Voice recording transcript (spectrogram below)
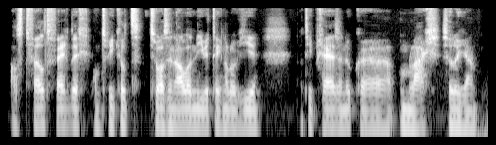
als het veld verder ontwikkelt, zoals in alle nieuwe technologieën, dat die prijzen ook uh, omlaag zullen gaan.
